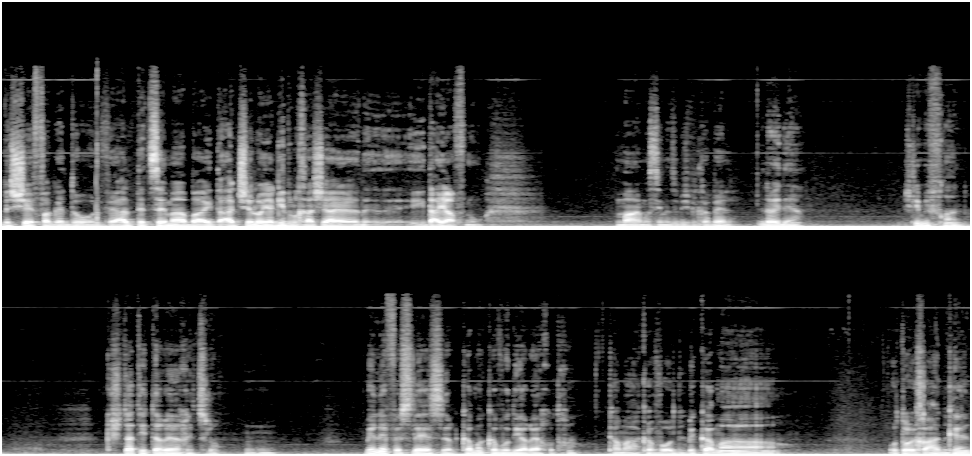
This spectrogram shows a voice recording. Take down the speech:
בשפע גדול, ואל תצא מהבית עד שלא יגידו לך שהתעייפנו. מה, הם עושים את זה בשביל לקבל? לא יודע. יש לי מבחן. כשאתה תתארח אצלו, בין 0 ל-10, כמה כבוד יארח אותך? כמה הכבוד? בכמה... אותו אחד? כן.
